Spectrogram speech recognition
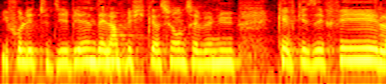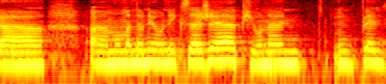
il faut l'étudier bien. Dès mm. l'amplification, c'est venu quelques effets. Là, à un moment donné, on exagère, puis on a une, une pleine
